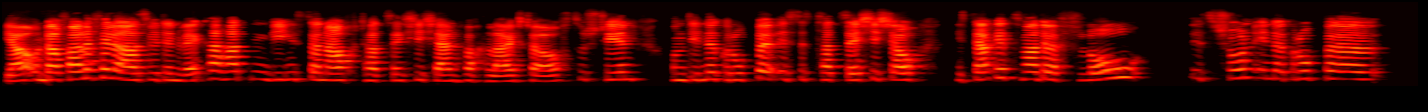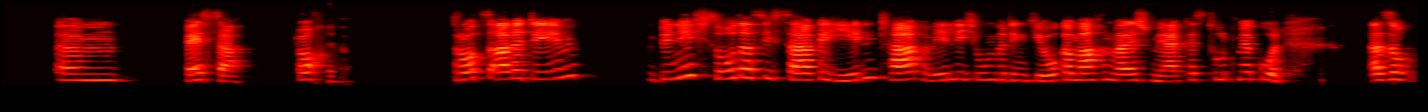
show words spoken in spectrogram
Ja, und auf alle Fälle, als wir den Wecker hatten, ging es dann auch tatsächlich einfach leichter aufzustehen. Und in der Gruppe ist es tatsächlich auch, ich sage jetzt mal, der Flow ist schon in der Gruppe ähm, besser. Doch ja. trotz alledem bin ich so, dass ich sage, jeden Tag will ich unbedingt Yoga machen, weil ich merke, es tut mir gut. Also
